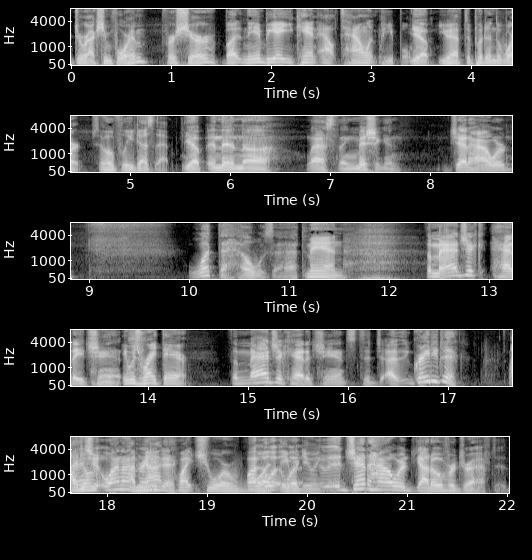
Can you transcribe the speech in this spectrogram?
direction for him for sure. But in the NBA, you can't out talent people. Yep. You have to put in the work. So hopefully he does that. Yep. And then uh, last thing, Michigan, Jett Howard. What the hell was that? Man, The Magic had a chance. it was right there. The Magic had a chance to uh, Gradey Dick. Why I don't. you- why not I'm Gradey not Dick? quite sure Why- what, why- they were doing. there. Jett Howard got overdrafted.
